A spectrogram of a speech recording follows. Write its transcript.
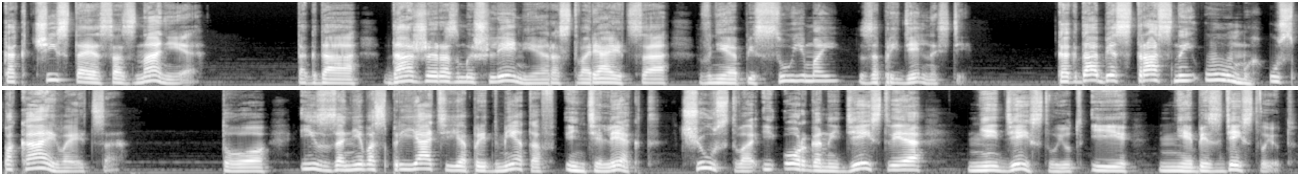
как чистое сознание, тогда даже размышление растворяется в неописуемой запредельности. Когда бесстрастный ум успокаивается, то из-за невосприятия предметов интеллект чувства и органы действия не действуют и не бездействуют.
